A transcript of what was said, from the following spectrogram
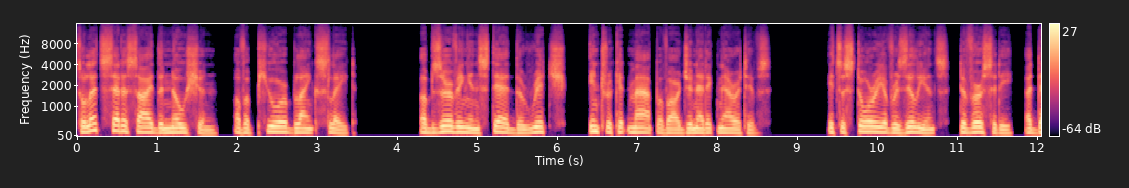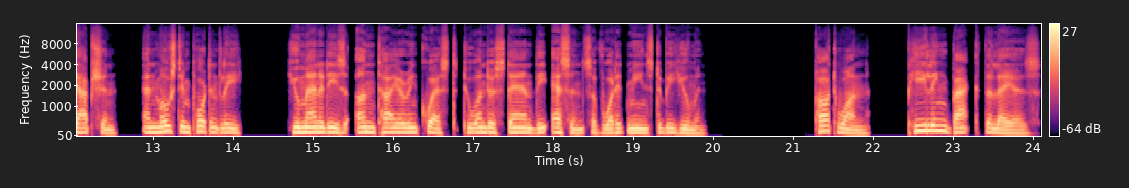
So let's set aside the notion of a pure blank slate, observing instead the rich, intricate map of our genetic narratives. It's a story of resilience, diversity, adaptation, and most importantly, humanity's untiring quest to understand the essence of what it means to be human. Part 1 Peeling Back the Layers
